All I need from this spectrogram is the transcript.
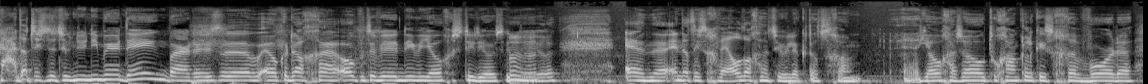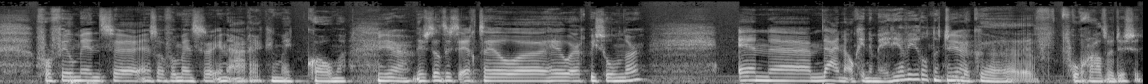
Nou, dat is natuurlijk nu niet meer denkbaar. Dus uh, elke dag uh, opent er weer nieuwe yoga-studio's in de Mhm. deuren. En, uh, en dat is geweldig natuurlijk. Dat gewoon yoga zo toegankelijk is geworden voor veel mensen. En zoveel mensen er in aanraking mee komen. Ja. Dus dat is echt heel, heel erg bijzonder. En, uh, nou, en ook in de mediawereld natuurlijk. Ja. Uh, vroeger hadden we dus het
